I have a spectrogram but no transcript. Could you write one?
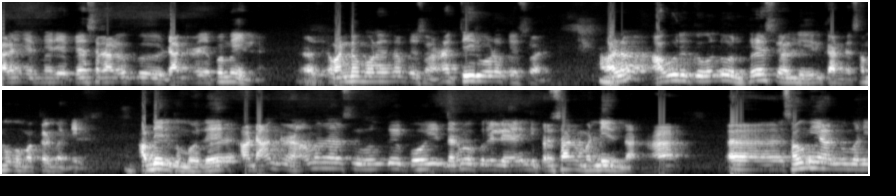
கலைஞர் மாதிரியோ பேசுற அளவுக்கு டாக்டர் எப்பவுமே இல்லை. வந்த போனது தான் பேசுவார். ஆனா தீர்வோட பேசுவார். ஆனா அவருக்கு வந்து ஒரு பேஸ் வேல்யூ இருக்கு அந்த சமூக மக்கள் மத்தியில். அப்படி இருக்கும்போது டாக்டர் ராமதாஸ் வந்து போய் தருமபுரியில இறங்கி பிரசாரம் பண்ணியிருந்தாருன்னா சௌமியா அன்புமணி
